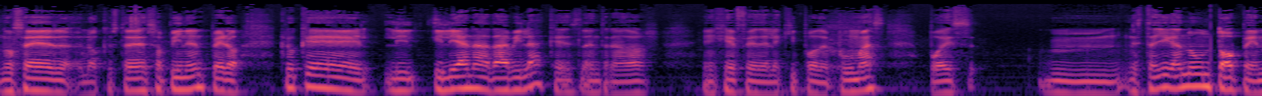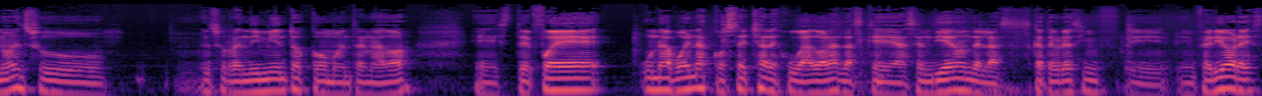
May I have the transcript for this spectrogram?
no sé lo que ustedes opinen, pero creo que Ileana Dávila, que es la entrenador en jefe del equipo de Pumas, pues mm, está llegando a un tope, ¿no? En su, en su rendimiento como entrenador. Este fue una buena cosecha de jugadoras las que ascendieron de las categorías inf- eh, inferiores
